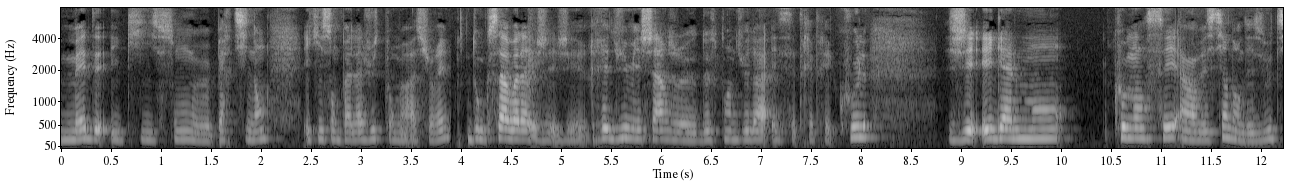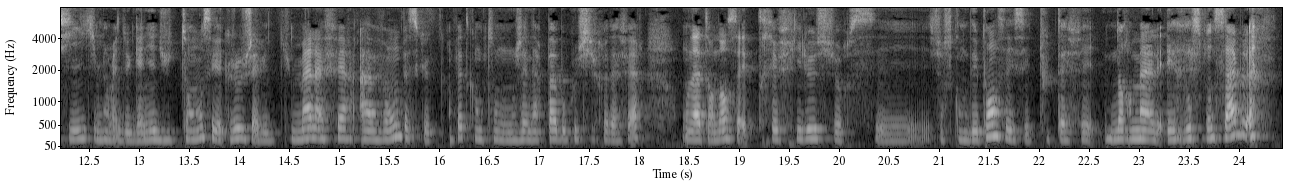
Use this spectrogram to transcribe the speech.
m'aident et qui sont euh, pertinents et qui sont pas là juste pour me rassurer. Donc ça voilà, j'ai réduit mes charges de ce point de vue-là et c'est très très cool. J'ai également commencé à investir dans des outils qui me permettent de gagner du temps. C'est quelque chose que j'avais du mal à faire avant parce que en fait quand on génère pas beaucoup de chiffre d'affaires, on a tendance à être très frileux sur, sur ce qu'on dépense et c'est tout à fait normal et responsable.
